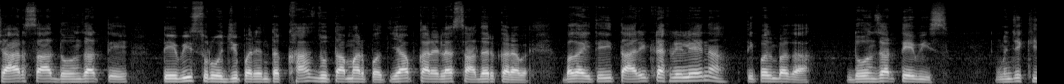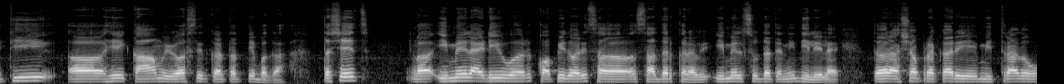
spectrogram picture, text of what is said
चार सात दोन हजार ते तेवीस रोजीपर्यंत खास दूतामार्फत या कार्यालयात सादर करावे. बघा इथे ही तारीख टाकलेली आहे ना? ती पण बघा दोन हजार तेवीस. म्हणजे किती हे काम व्यवस्थित करतात ते बघा. तसेच ईमेल आय डीवर कॉपीद्वारे सा सादर करावी. ईमेलसुद्धा त्यांनी दिलेला आहे. तर अशा प्रकारे मित्रांनो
